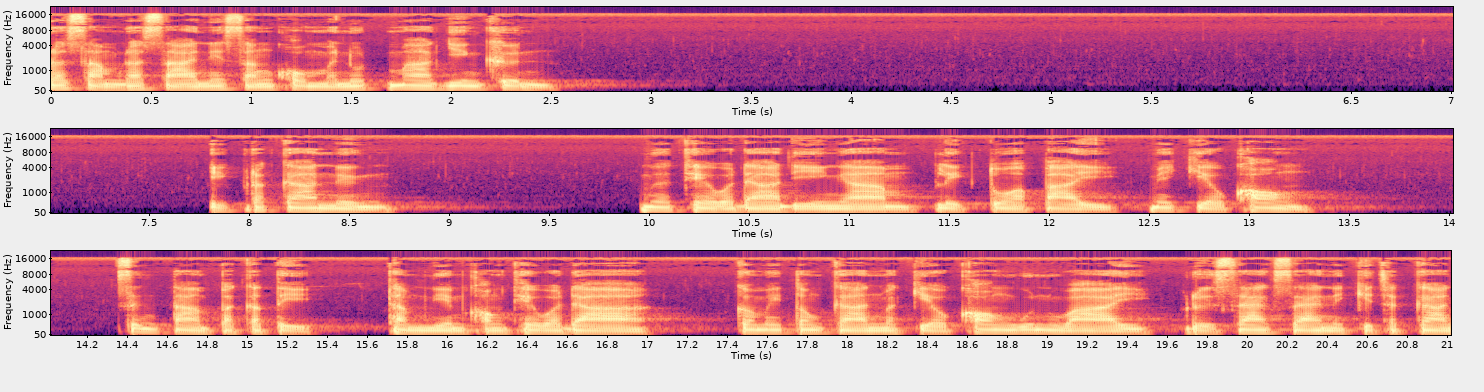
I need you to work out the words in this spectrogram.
ระสำระสายในสังคมมนุษย์มากยิ่งขึ้น อีกประการหนึ่ง เมื่อเทวดาดีงามปลีกตัวไปไม่เกี่ยวข้อง ซึ่งตามปกติธรรมเนียมของเทวดาก็ไม่ต้องการมาเกี่ยวข้องวุ่นวาย หรือแทรกแซงในกิจการ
